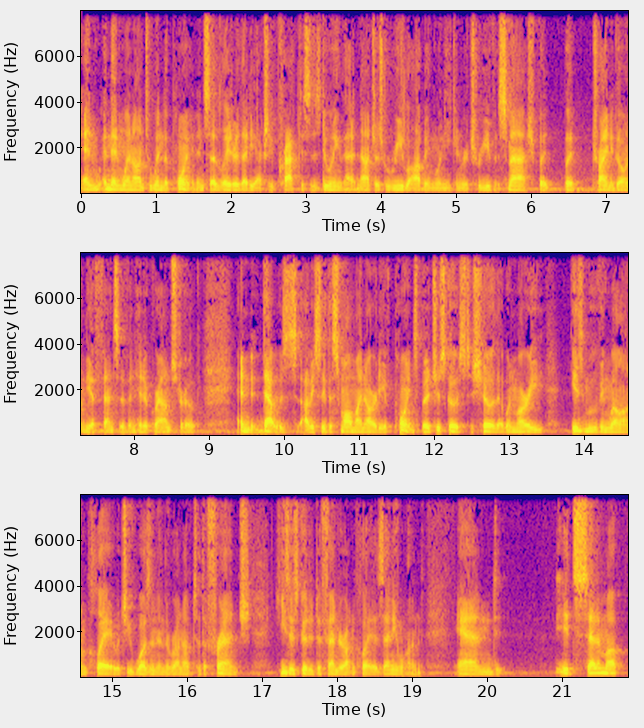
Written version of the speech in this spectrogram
and and then went on to win the point and said later that he actually practices doing that, not just relobbing when he can retrieve a smash, but but trying to go on the offensive and hit a ground stroke. And that was obviously the small minority of points, but it just goes to show that when Murray is moving well on clay, which he wasn't in the run up to the French, he's as good a defender on clay as anyone. And it set him up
